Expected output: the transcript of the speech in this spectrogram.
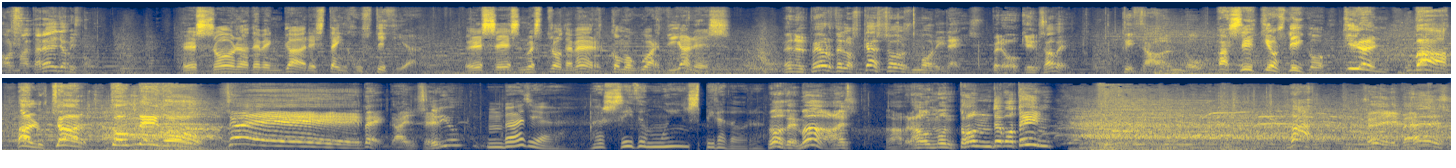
os mataré yo mismo. Es hora de vengar esta injusticia. Ese es nuestro deber como guardianes. En el peor de los casos moriréis. Pero quién sabe. Quizá no. Así que os digo, ¿quién va a luchar conmigo? ¡Sí! Venga, ¿en serio? Vaya, ha sido muy inspirador. Además, habrá un montón de botín. ¡Ja! Sí, ¿ves?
